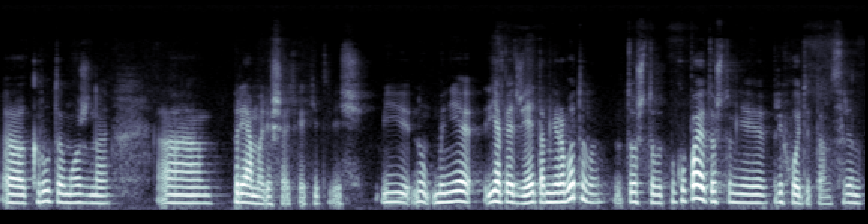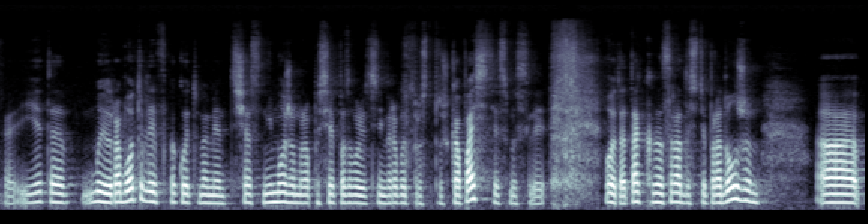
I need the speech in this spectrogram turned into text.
э, круто можно э, прямо решать какие-то вещи. И, ну, мне, я опять же, я там не работала, то, что вот покупаю то, что мне приходит там с рынка. И это мы работали в какой-то момент, сейчас не можем себе позволить с ними работать просто потому что capacity, в смысле. Вот, а так с радостью продолжим. А,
